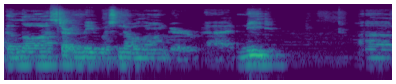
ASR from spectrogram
the law certainly was no longer needed. Um,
